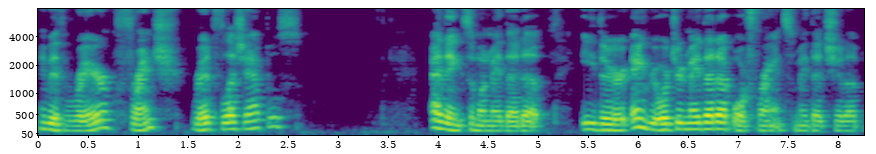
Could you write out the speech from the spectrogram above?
Maybe with rare French red flesh apples. I think someone made that up. Either Angry Orchard made that up or France made that shit up.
